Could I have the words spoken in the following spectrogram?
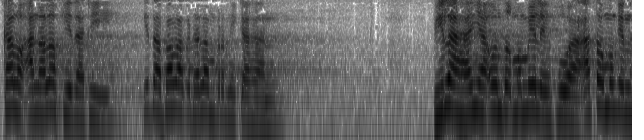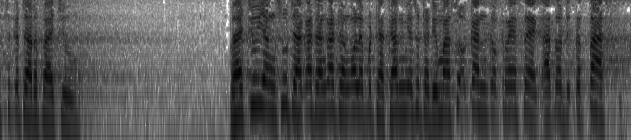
Kalau analogi tadi kita bawa ke dalam pernikahan. Bila hanya untuk memilih buah atau mungkin sekedar baju. Baju yang sudah kadang-kadang oleh pedagangnya sudah dimasukkan ke kresek atau di kertas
